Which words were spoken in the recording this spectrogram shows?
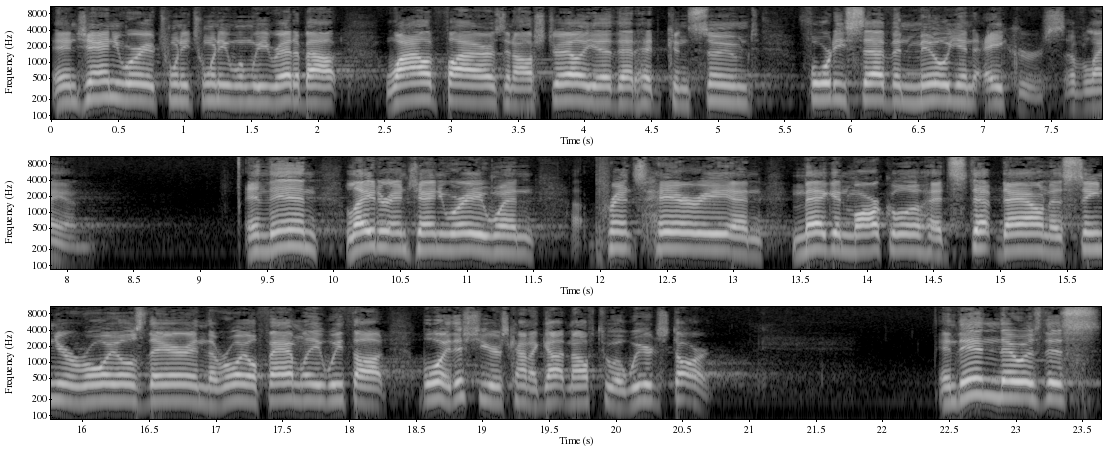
In January of 2020, when we read about wildfires in Australia that had consumed 47 million acres of land. And then later in January, when Prince Harry and Meghan Markle had stepped down as senior royals there in the royal family, we thought, boy, this year's kind of gotten off to a weird start. And then there was this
